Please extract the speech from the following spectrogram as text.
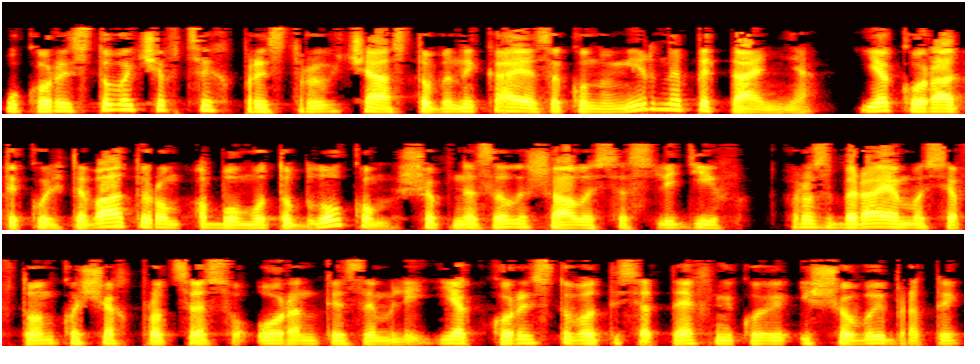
У користувачів цих пристроїв часто виникає закономірне питання, як орати культиватором або мотоблоком, щоб не залишалося слідів. Розбираємося в тонкощах процесу оранки землі, як користуватися технікою і що вибрати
